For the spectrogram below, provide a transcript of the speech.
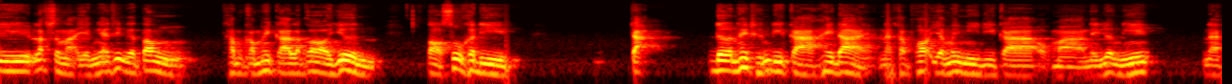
ดีลักษณะอย่างเงี้ยที่จะต้องทำคำให้การแล้วก็ยื่นต่อสู้คดี จะ เดินให้ถึงดีกาให้ได้นะครับ เพราะยังไม่มีดีกาออกมาในเรื่องนี้นะ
